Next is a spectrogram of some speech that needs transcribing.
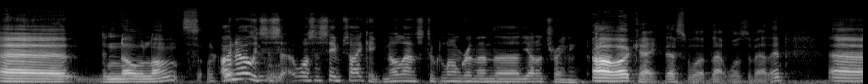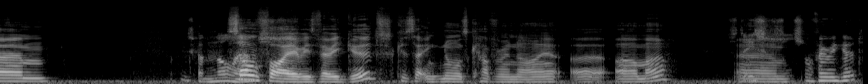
Uh, the Null Lance. Oh no, to- it's the s- it was the same psychic. Null Lance took longer than the, the other training. Oh, okay. That's what that was about then. Um, He's got no Soulfire is very good because that ignores cover and eye, uh, armor. Stasis um, is also very good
